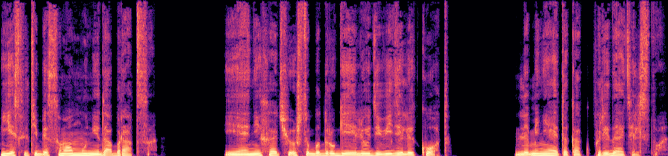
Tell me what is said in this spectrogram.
если тебе самому не добраться? Я не хочу, чтобы другие люди видели код. Для меня это как предательство.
